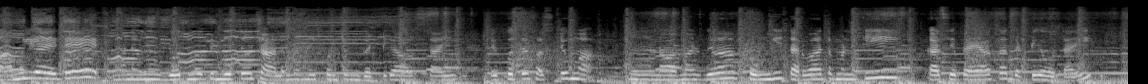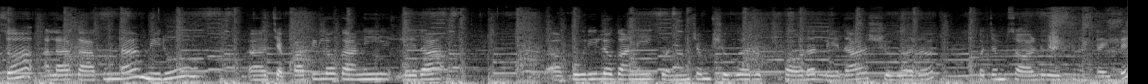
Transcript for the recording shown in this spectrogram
మామూలుగా అయితే మనము గోధుమ పిండితో చాలామంది కొంచెం గట్టిగా వస్తాయి. లేకపోతే ఫస్ట్ మా నార్మల్గా పొంగి తర్వాత మనకి కాసేపు అయ్యాక గట్టిగా అవుతాయి. సో అలా కాకుండా మీరు చపాతీలో కానీ లేదా పూరీలో కానీ కొంచెం షుగర్ పౌడర్ లేదా షుగర్ కొంచెం సాల్ట్ వేసినట్టయితే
